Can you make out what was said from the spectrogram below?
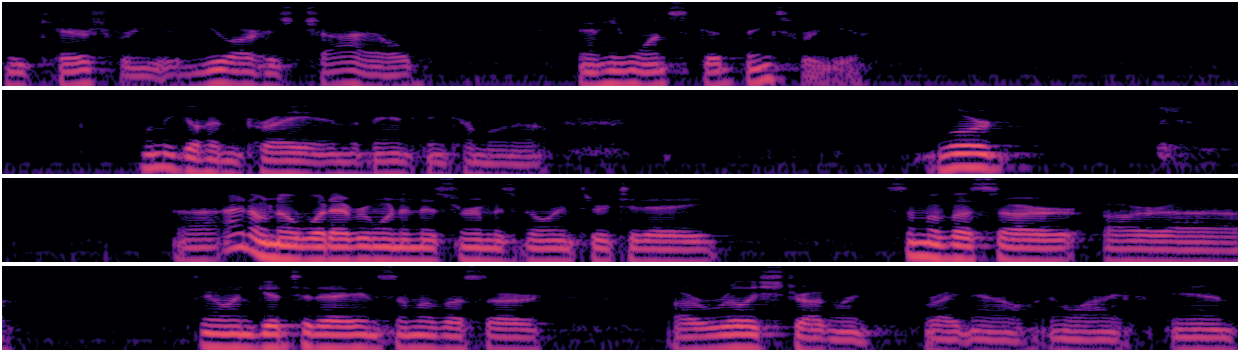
He cares for you. You are His child, and He wants good things for you. Let me go ahead and pray, and the band can come on up. Lord, uh, I don't know what everyone in this room is going through today. Some of us are are uh, feeling good today, and some of us are are really struggling right now in life. And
